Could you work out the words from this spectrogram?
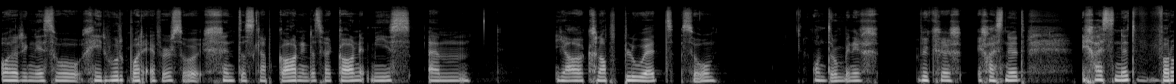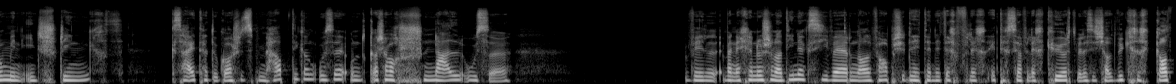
oder irgendwie so Chirurg, whatever, so, ich könnte das glaube gar nicht, das wäre gar nicht meins, ähm, ja, knapp Blut, so. Und darum bin ich wirklich, ich weiß nicht, ich weiß nicht, warum mein Instinkt gesagt hat, du gehst jetzt beim Haupteingang raus und gehst einfach schnell raus. Weil, wenn ich ja nur schon Nadine gewesen wäre und alle verabschiedet hätte, hätte ich, vielleicht, hätte ich es ja vielleicht gehört, weil es ist halt wirklich gerade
